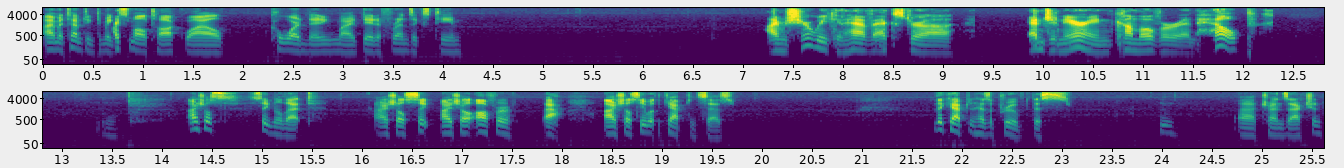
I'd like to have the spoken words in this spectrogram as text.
I'm attempting to make I- small talk while coordinating my data forensics team. I'm sure we can have extra engineering come over and help. I shall s- signal that. I shall si- I shall offer. Ah, I shall see what the captain says. The captain has approved this uh, transaction.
